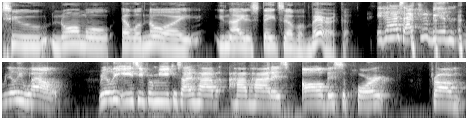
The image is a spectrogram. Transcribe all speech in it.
to normal Illinois, United States of America? It has actually been really well, really easy for me because I have have had is all this support from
